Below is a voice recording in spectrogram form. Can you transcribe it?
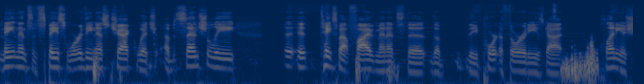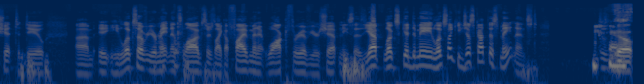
maintenance and space worthiness check, which essentially it, it takes about five minutes. The the the port authority's got plenty of shit to do. Um, it- he looks over your maintenance logs. There's like a five minute walkthrough of your ship, and he says, "Yep, looks good to me. Looks like you just got this maintenance." Yep.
